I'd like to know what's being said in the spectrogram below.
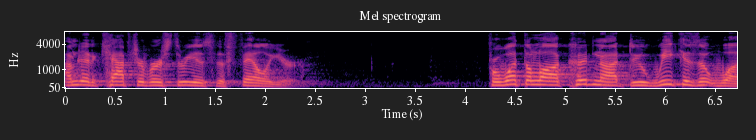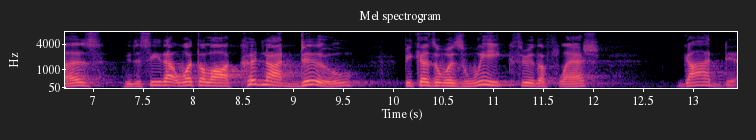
I'm to capture verse 3 as the failure. For what the law could not do, weak as it was, you see that what the law could not do because it was weak through the flesh, God did.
